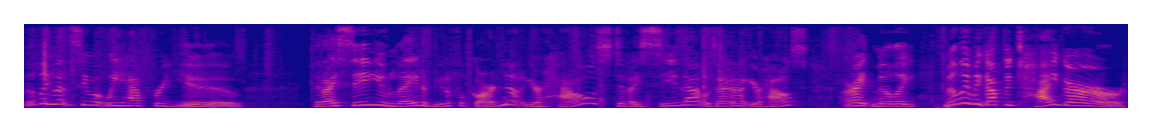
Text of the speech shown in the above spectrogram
Millie, let's see what we have for you. Did I see you laid a beautiful garden out your house? Did I see that? Was that at your house? All right, Millie. Millie, we got the tiger.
